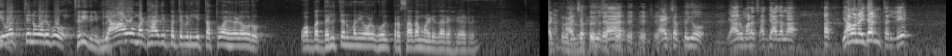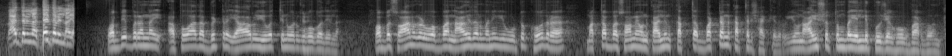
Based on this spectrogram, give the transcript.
ಇವತ್ತಿನವರೆಗೂ ಸರಿ ನಿಮ್ಮ ಯಾವ ಮಠಾಧಿಪತಿಗಳು ಈ ತತ್ವ ಹೇಳೋರು? ಒಬ್ಬ ದಲಿತನ ಮನೆಯೊಳಗೆ ಹೋಗಿ ಪ್ರಸಾದ ಮಾಡಿದ್ದಾರೆ ಹೇಳ್ರಿ. Hands up to you sir hands up to you ಯಾರು ಮಾಡಕ್ ಸಾಧ್ಯ ಆಗಲ್ಲ. ಯಾವನ ಇದಲ್ಲಿ ರಾಜ್ಯದಲ್ಲಿಲ್ಲ ದೇಶದಲ್ಲಿಲ್ಲ. ಒಬ್ಬಿಬ್ಬರನ್ನ ಅಪವಾದ ಬಿಟ್ಟರೆ ಯಾರು ಇವತ್ತಿನವರೆಗೂ ಹೋಗೋದಿಲ್ಲ. ಒಬ್ಬ ಸ್ವಾಮಿಗಳು ಒಬ್ಬ ನಾವಿದನ ಮನೆಗೆ ಊಟಕ್ಕೆ ಹೋದ್ರೆ ಮತ್ತೊಬ್ಬ ಸ್ವಾಮಿ ಅವನ ಕಾಲಿನ ಕತ್ತ ಬಟ್ಟನ್ನು ಕತ್ತರಿಸಿ ಹಾಕಿದರು. ಇವನ ಆಯುಷ್ಯ ತುಂಬ ಎಲ್ಲಿ ಪೂಜೆಗೆ ಹೋಗಬಾರ್ದು ಅಂತ.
